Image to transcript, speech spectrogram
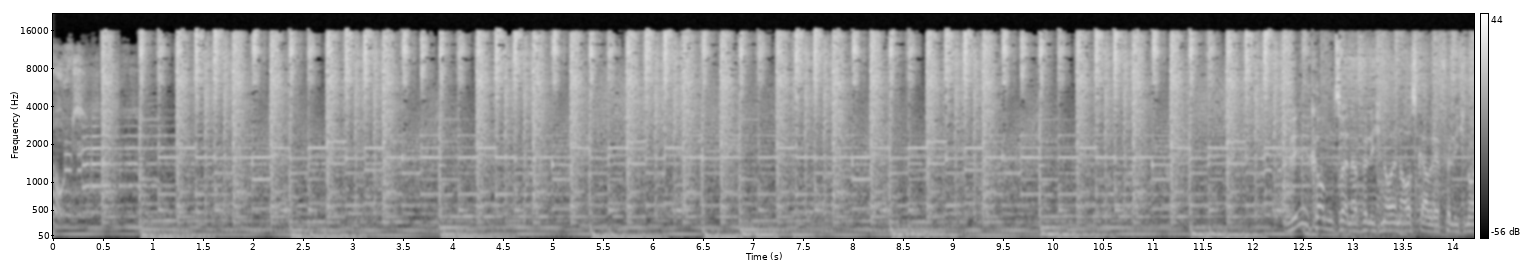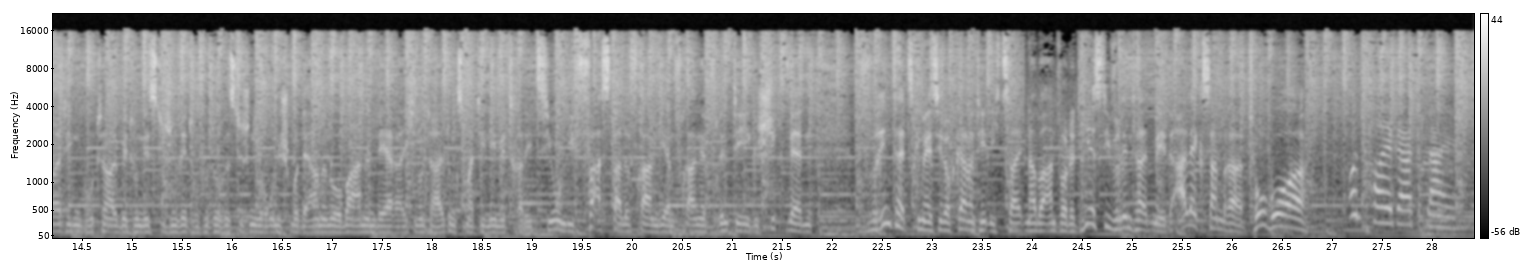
tot. Willkommen zu einer völlig neuen Ausgabe der völlig neuartigen, brutal betonistischen, retrofuturistischen, ironisch modernen, urbanen, lehrreichen Unterhaltungsmatinee mit Tradition, die fast alle Fragen, die an fragen.vrind.de geschickt werden, vrindheitsgemäß jedoch garantiert nicht zeitnah beantwortet. Hier ist die Vrindheit mit Alexandra Tobor und Holger Klein.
